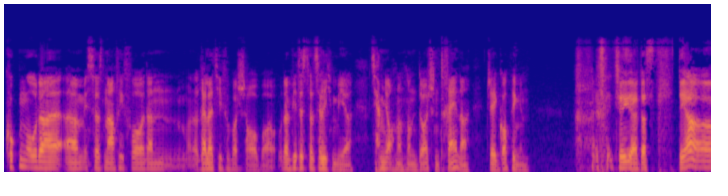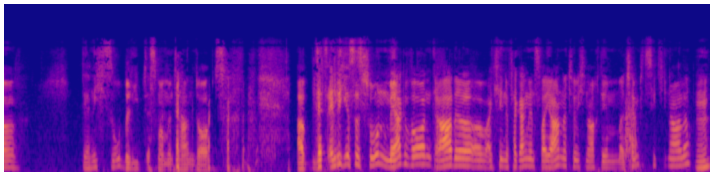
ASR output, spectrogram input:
gucken oder ähm, ist das nach wie vor dann relativ überschaubar? Oder wird es tatsächlich mehr? Sie haben ja auch noch, noch einen deutschen Trainer, Jay Goppingen. Jay, ja, das, der, äh, der nicht so beliebt ist momentan dort. Aber letztendlich ist es schon mehr geworden, gerade äh, eigentlich in den vergangenen zwei Jahren natürlich nach dem äh, Champions League Finale. Mhm.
